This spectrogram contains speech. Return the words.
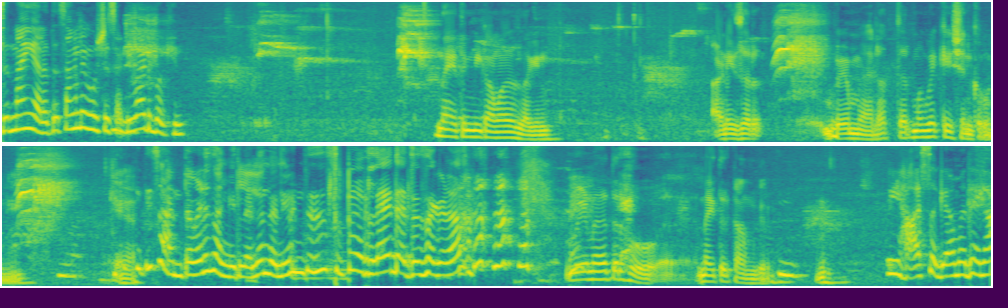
जर नाही आलं तर चांगल्या गोष्टीसाठी वाट बघेन. नाही ते मी कामालाच लागेन. आणि जर वेळ मिळाला तर मग वेकेशन करून येईन. किती शांतपणे सांगितलं ना ननी म्हणजे ठरलंय त्याचं सगळं. वेळ मिळाला तर हो नाहीतर काम करू ह्या सगळ्यामध्ये ना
